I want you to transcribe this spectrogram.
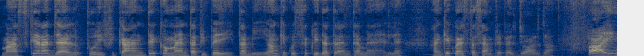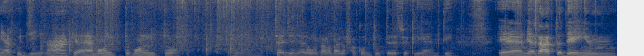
maschera gel purificante con menta piperita bio anche questa qui da 30 ml. Anche questa sempre per Giorgia. Poi mia cugina che è molto molto eh, cioè generosa vabbè lo fa con tutte le sue clienti eh, mi ha dato dei um,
